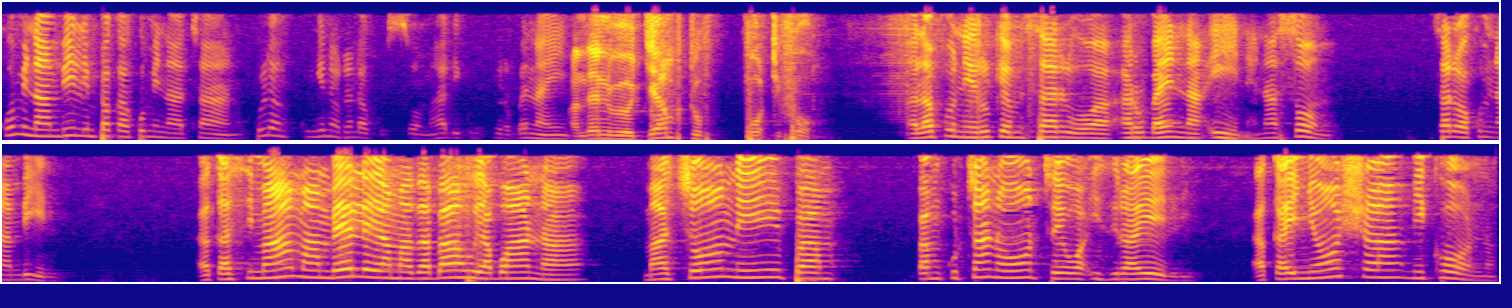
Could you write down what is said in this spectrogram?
kumi na mbili mpaka kumi na tano. Kule kwingine utaenda kusoma hadi arobaini na nne. And then we'll jump to forty-four. alafu niruke mstari wa arobaini na nne. Nasoma. Mstari wa kumi na mbili akasimama mbele ya madhabahu ya bwana machoni pa, pa mkutano wote wa israeli. Akainyosha mikono.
